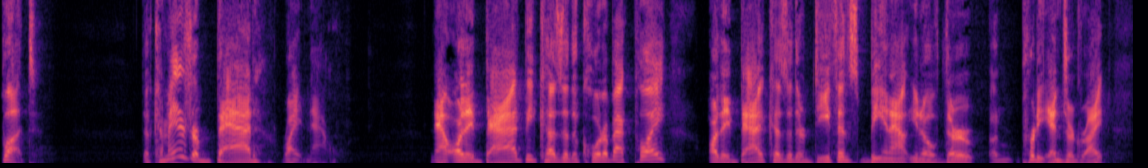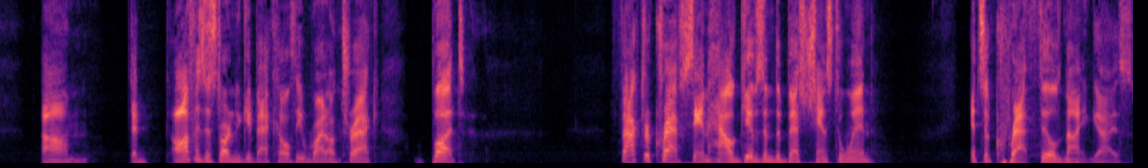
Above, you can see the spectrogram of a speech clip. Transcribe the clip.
But the Commanders are bad right now. Now, are they bad because of the quarterback play? Are they bad because of their defense being out? You know, they're uh, pretty injured, right? Um, the offense is starting to get back healthy, right on track. But factor crap, Sam Howell gives them the best chance to win. It's a crap filled night, guys.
